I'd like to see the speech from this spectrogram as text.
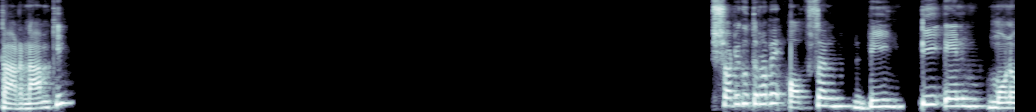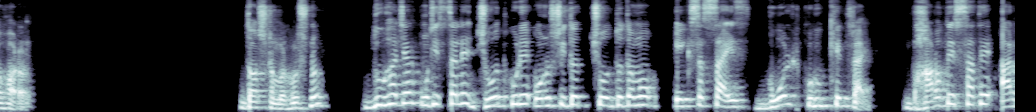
তার নাম কি? সঠিক উত্তর হবে option B, T N Manoharan. দশ নম্বর প্রশ্ন। দু সালে যোধপুরে অনুষ্ঠিত চোদ্দতম এক্সারসাইজ বোল্ট কুরুক্ষেত্রায় ভারতের সাথে আর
